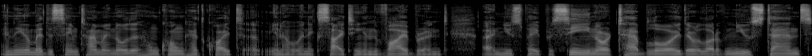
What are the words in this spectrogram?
And Naomi, at the same time, I know that Hong Kong had quite, uh, you know, an exciting and vibrant uh, newspaper scene or tabloid. There were a lot of newsstands.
